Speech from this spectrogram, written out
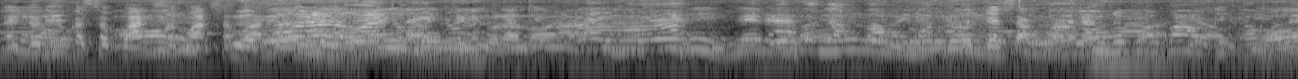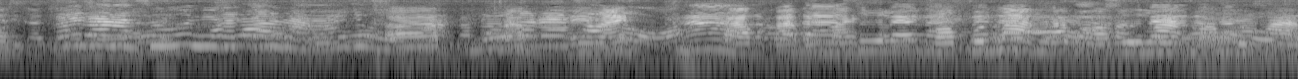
ไอ้ตัวนี้ก็สะบัดสะบัดสะบัดตัวละร้อย ตัวละร้อยจะสั่งมาไม่ได้ซื้อนี่เราหนาอยู่ครับครับนี่ไหมครับครับนี่ไหมขอบคุณมากครับขอบคุณมากขอบคุณมาก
